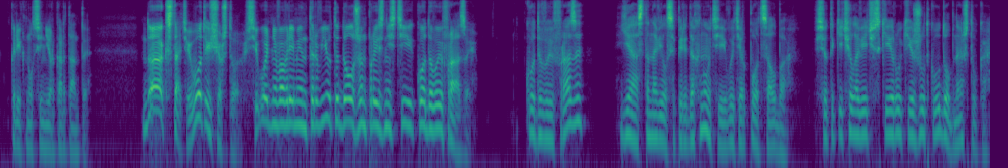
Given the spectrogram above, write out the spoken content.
— крикнул сеньор Картанте. «Да, кстати, вот еще что. Сегодня во время интервью ты должен произнести кодовые фразы». «Кодовые фразы?» Я остановился передохнуть и вытер пот со лба. Все-таки человеческие руки — жутко удобная штука.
